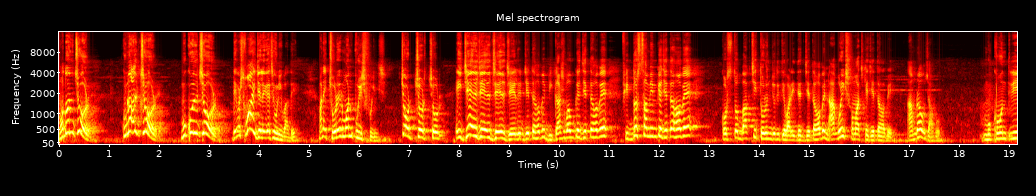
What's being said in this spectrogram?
মদন চোর কুণাল চোর, মুকুল চোর। দেখবে সবাই জেলে গেছে উনি বাদে। মানে চোরের মন পুলিশ পুলিশ চোর চোর চোর। এই জেল জেল জেল জেল যেতে হবে, বিকাশবাবুকে যেতে হবে, ফিরদোস সামিমকে যেতে হবে, কৌস্তব বাগচি, তরুণ জ্যোতি তিওয়ারিদের যেতে হবে, নাগরিক সমাজকে যেতে হবে, আমরাও যাব। মুখ্যমন্ত্রী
